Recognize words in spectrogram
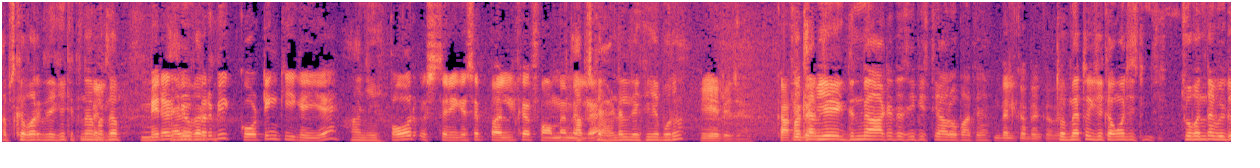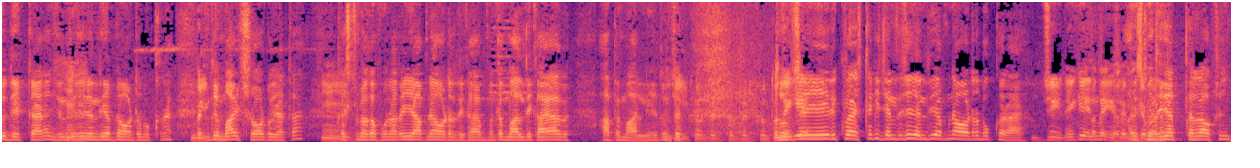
अब इसका वर्क देखिए कितना मतलब मिरर के ऊपर भी कोटिंग की गई है। हाँ जी। और उस तरीके से पल के फॉर्म में मिल रहा इसका हैंडल देखिए पूरा। ये लीजिए काफ़ी मतलब ये एक दिन में आठ या दस ही पीस तैयार हो पाते हैं। बिल्कुल बिल्कुल तो मैं तो ये कहूँगा जो बंदा वीडियो देखता है ना जल्दी से जल्दी अपना ऑर्डर बुक करें। क्योंकि माल शॉर्ट हो जाता है। कस्टमर का फ़ोन आता है ये आपने ऑर्डर दिखाया मतलब माल दिखाया आप पे माल नहीं है तो बिल्कुल बिल्कुल बिल्कुल। तो तो उनसे ये रिक्वेस्ट है कि जल्दी से जल्दी अपना ऑर्डर बुक कराए। जी देखिए इसमें देखिए कलर ऑप्शन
